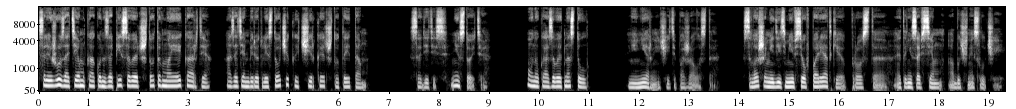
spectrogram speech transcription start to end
Слежу за тем, как он записывает что-то в моей карте, а затем берет листочек и чиркает что-то и там. «Садитесь, не стойте». Он указывает на стул. «Не нервничайте, пожалуйста. С вашими детьми все в порядке, просто это не совсем обычный случай».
